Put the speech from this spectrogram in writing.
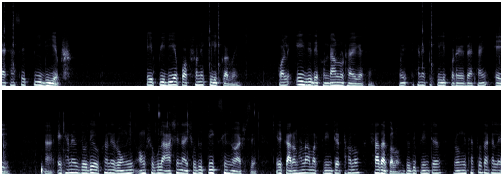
লেখা আছে পিডিএফ এই পিডিএফ অপশনে ক্লিক করবেন। করলে এই যে দেখুন ডাউনলোড হয়ে গেছে। ওই এখানে একটু ক্লিক করে দেখাই, এই। এখানে যদি ওখানে রঙিন অংশগুলো আসে নাই, শুধু টিক চিহ্ন আসছে। এর কারণ হলো আমার প্রিন্টারটা হলো সাদা কলম। যদি প্রিন্টার রঙিন থাকতো, তাহলে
